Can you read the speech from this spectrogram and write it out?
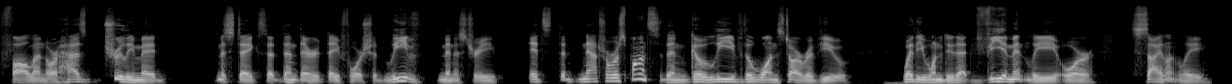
fallen or has truly made mistakes that then they therefore should leave ministry. It's the natural response to then go leave the one star review, whether you want to do that vehemently or silently.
